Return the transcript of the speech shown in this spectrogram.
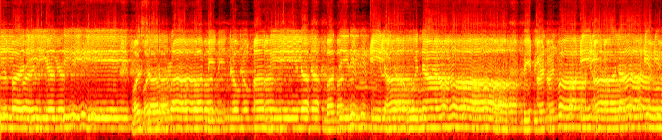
البرية وشرف منهم قليلا بدر إلهنا بأنواع آلائه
